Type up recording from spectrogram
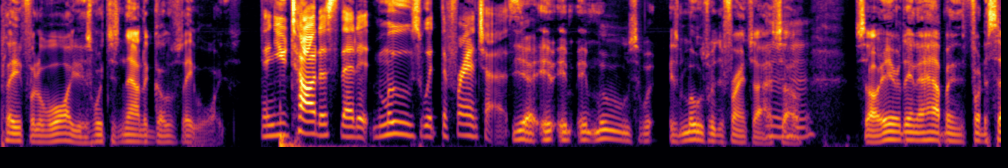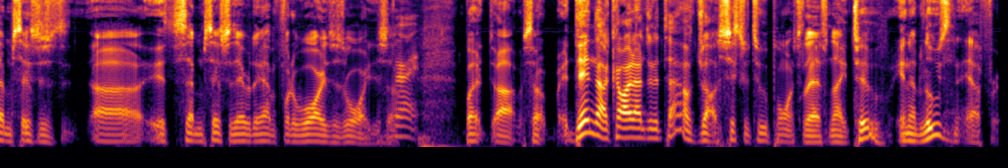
played for the Warriors, which is now the Golden State Warriors. And you taught us that it moves with the franchise. Yeah, it, it, it moves with it moves with the franchise. So Mhm. so everything that happened for the seven sixers, uh, it's seven sixers. Everything happened for the Warriors is Warriors. So. Right. But uh, so then uh, Karl-Anthony Towns dropped sixty two points last night too in a losing effort.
